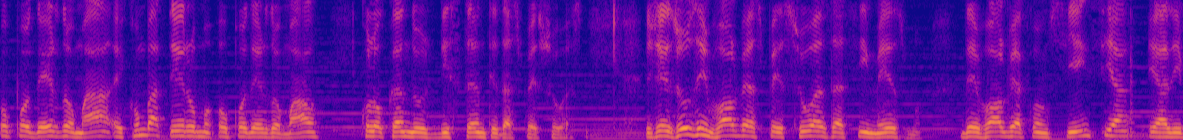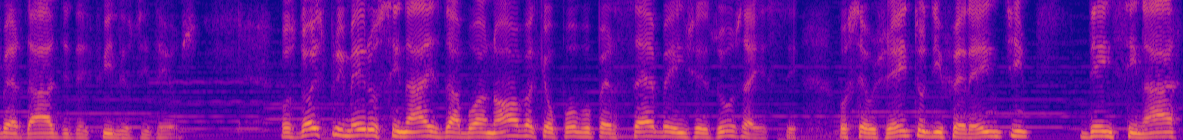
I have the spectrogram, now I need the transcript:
o poder do mal e combater o poder do mal colocando distante das pessoas. Jesus envolve as pessoas a si mesmo, devolve a consciência e a liberdade de filhos de Deus. Os dois primeiros sinais da Boa Nova que o povo percebe em Jesus é esse: o seu jeito diferente de ensinar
